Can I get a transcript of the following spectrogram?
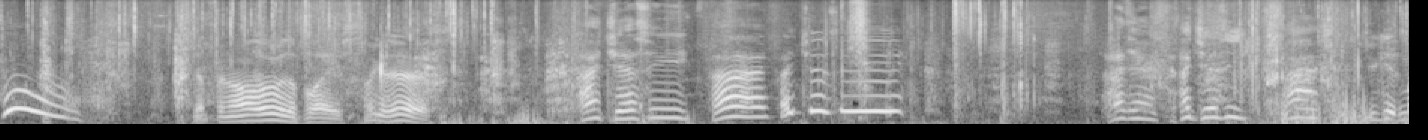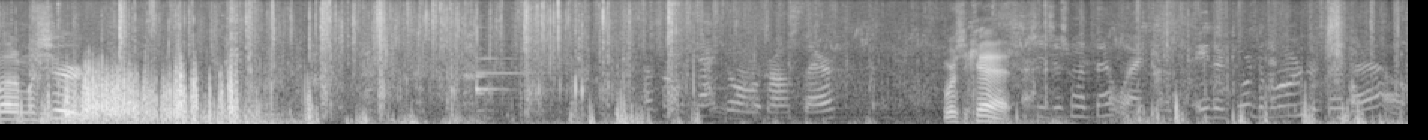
Woo! Jumping all over the place. Look at this. Hi, Jesse. Hi. Hi, Jesse. Hi there. Hi, Jesse. Hi. You're getting mud on my shirt. I saw a cat going across there. Where's the cat? She just went that way, either toward the barn or toward the house.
